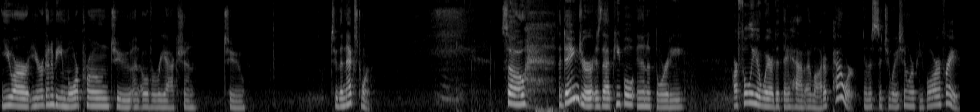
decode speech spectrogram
you are you're going to be more prone to an overreaction to to the next one. So, the danger is that people in authority are fully aware that they have a lot of power in a situation where people are afraid.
